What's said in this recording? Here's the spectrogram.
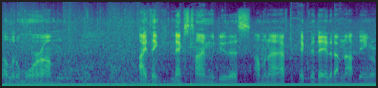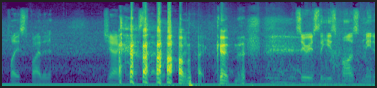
a little more, um... I think next time we do this, I'm gonna have to pick the day that I'm not being replaced by the jackass that I work oh my goodness. Seriously, he's caused me to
